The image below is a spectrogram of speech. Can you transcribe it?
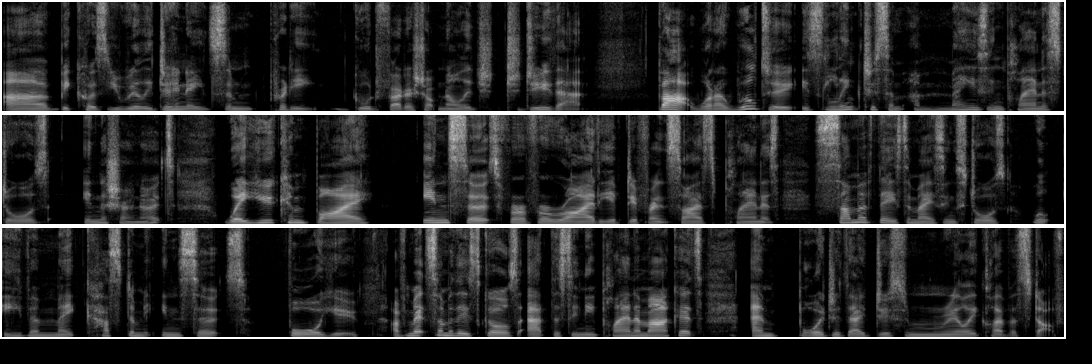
uh, because you really do need some pretty good Photoshop knowledge to do that. But what I will do is link to some amazing planner stores in the show notes where you can buy inserts for a variety of different size planners. Some of these amazing stores will even make custom inserts for you. I've met some of these girls at the Sydney Planner Markets, and boy, do they do some really clever stuff.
